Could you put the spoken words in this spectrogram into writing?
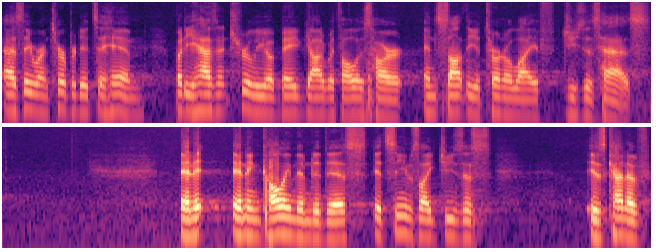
as they were interpreted to him, but he hasn't truly obeyed God with all his heart and sought the eternal life Jesus has. And, it, and in calling them to this, it seems like Jesus is kind of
